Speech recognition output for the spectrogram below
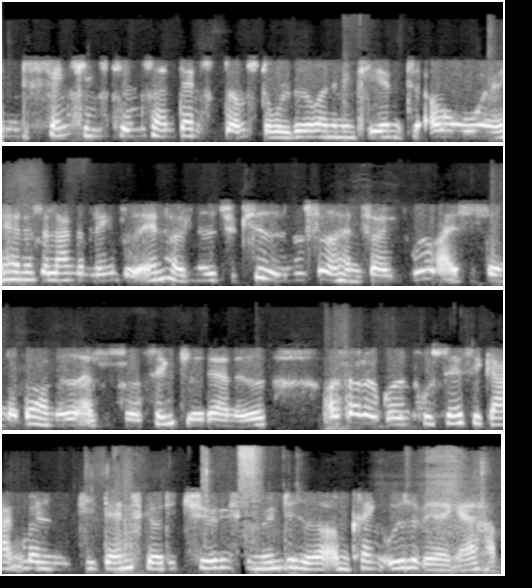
en fængslingskendelse af en dansk domstol vedrørende min klient, og øh, han er så langt om længe blevet anholdt nede i Tyrkiet. Nu sidder han så i et udrejsecenter dernede, altså så fængslet dernede. Og så er der jo gået en proces i gang mellem de danske og de tyrkiske myndigheder omkring udlevering af ham.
